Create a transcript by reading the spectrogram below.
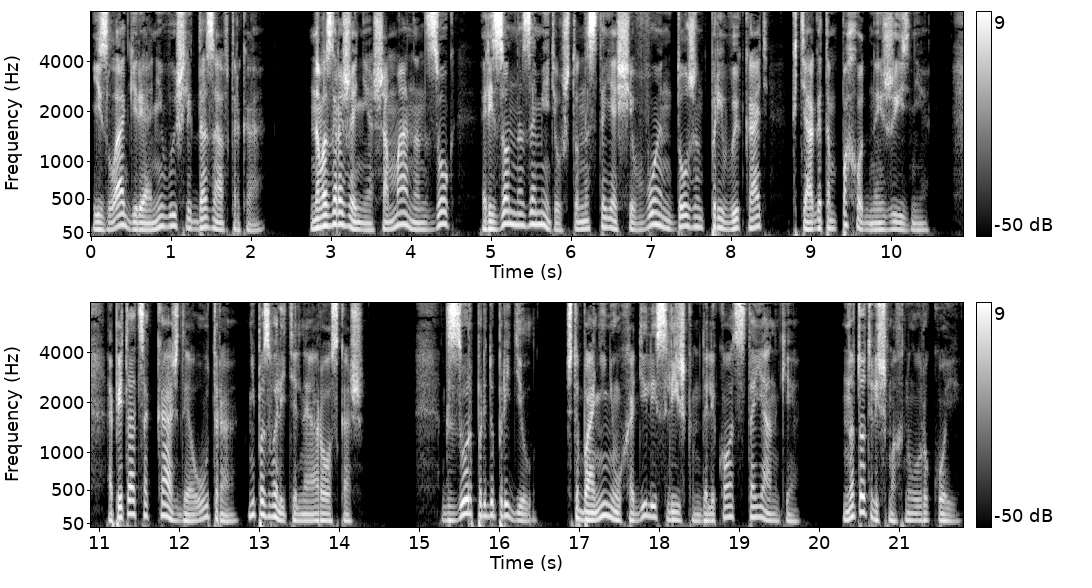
Из лагеря они вышли до завтрака. На возражение шамана Нзок резонно заметил, что настоящий воин должен привыкать к тяготам походной жизни, а питаться каждое утро — непозволительная роскошь. Гзор предупредил, чтобы они не уходили слишком далеко от стоянки, но тот лишь махнул рукой.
